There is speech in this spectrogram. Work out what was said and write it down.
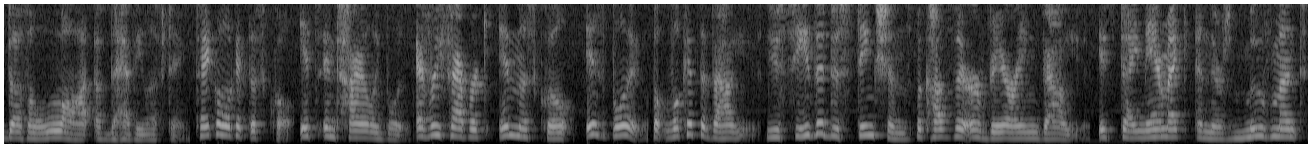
does a lot of the heavy lifting. Take a look at this quilt. It's entirely blue. Every fabric in this quilt is blue, but look at the values. You see the distinctions because there are varying values. It's dynamic and there's movement,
